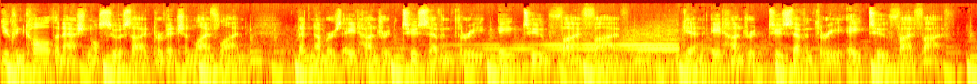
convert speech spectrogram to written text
you can call the National Suicide Prevention Lifeline. That number is 800 273 8255. Again, 800 273 8255.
